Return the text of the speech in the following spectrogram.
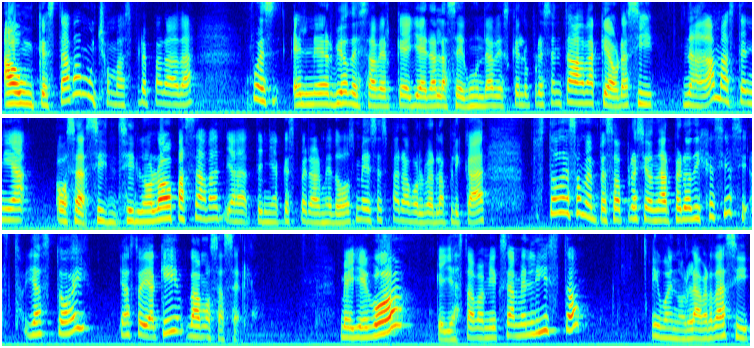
aunque estaba mucho más preparada, pues el nervio de saber que ya era la segunda vez que lo presentaba, que ahora sí, nada más tenía, o sea, si, si no lo pasaba, ya tenía que esperarme dos meses para volverlo a aplicar. Pues todo eso me empezó a presionar, pero dije, sí es cierto, ya estoy, ya estoy aquí, vamos a hacerlo. Me llegó, que ya estaba mi examen listo, y bueno, la verdad sí,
